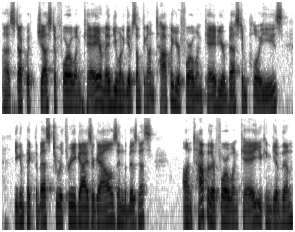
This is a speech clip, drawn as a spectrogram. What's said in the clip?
uh, stuck with just a 401k, or maybe you want to give something on top of your 401k to your best employees. You can pick the best two or three guys or gals in the business. On top of their 401k, you can give them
